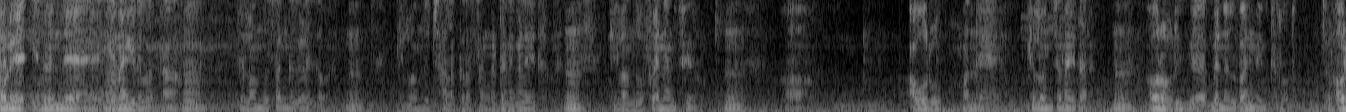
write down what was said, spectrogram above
ನೋಡಿ. ಇದರಿಂದ ಏನಾಗಿದೆ ಗೊತ್ತಾ? ಕೆಲವೊಂದು ಸಂಘಗಳಿದ್ದಾವೆ ಕೆಲವೊಂದು ಚಾಲಕರ ಸಂಘಟನೆಗಳೇ ಇದ್ದಾವೆ ಕೆಲವೊಂದು ಫೈನಾನ್ಸಿಯರ್ ಅವರು ಮತ್ತು ಕೆಲವೊಂದು ಜನ ಇದ್ದಾರೆ. ಅವ್ರವ್ರಿಗೆ ಬೆನ್ನಲ್ಲಿ ಬೆನ್ನೆಲುಬಾಗಿ ನಿಂತಿರೋದು. ಅವ್ರ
